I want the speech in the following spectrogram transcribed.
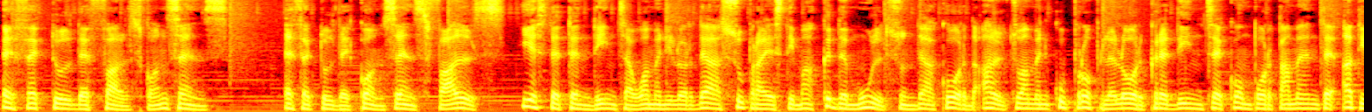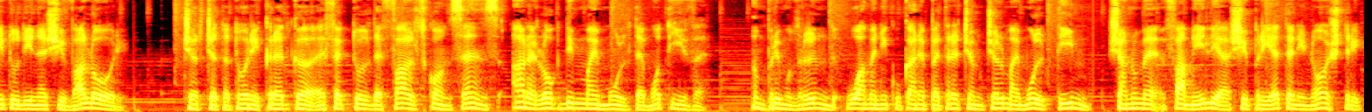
Efectul de fals consens Efectul de consens fals este tendința oamenilor de a supraestima cât de mult sunt de acord alți oameni cu propriile lor credințe, comportamente, atitudine și valori. Cercetătorii cred că efectul de fals consens are loc din mai multe motive. În primul rând, oamenii cu care petrecem cel mai mult timp, și anume familia și prietenii noștri,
